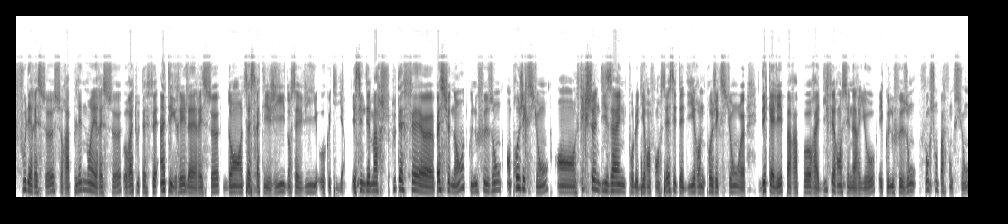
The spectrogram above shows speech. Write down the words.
full RSE, sera pleinement RSE, aura tout à fait intégré la RSE dans sa stratégie, dans sa vie au quotidien. Et c'est une démarche tout à fait euh, passionnante que nous faisons en projection, en fiction design pour le dire en français, c'est-à-dire en projection euh, décalée par rapport à différents scénarios et que nous faisons fonction par fonction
